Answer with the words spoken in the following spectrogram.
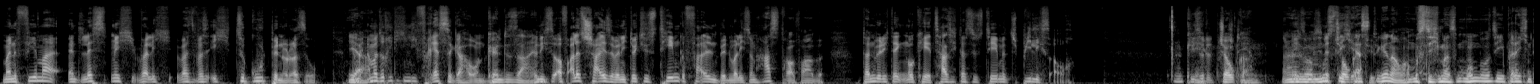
meine Firma entlässt mich, weil ich, was, was ich zu gut bin oder so. Wenn Ja. mir einmal so richtig in die Fresse gehauen wird. Könnte sein. Wenn ich so auf alles scheiße, wenn ich durch das System gefallen bin, weil ich so einen Hass drauf habe, dann würde ich denken, okay, jetzt hasse ich das System, jetzt spiele ich's auch. Okay, Wie so der Joker. ich Also man muss dich erst, genau, man muss dich mal, man muss dich brechen.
